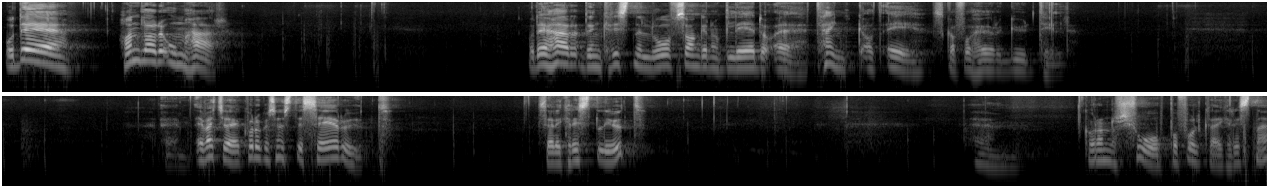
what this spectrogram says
Og det handler det om her. Og Det er her den kristne lovsangen og gleda er. Tenk at jeg skal få høre Gud til. Jeg vet ikke hvor dere syns det ser ut. Ser det kristelig ut? Går det an å se på folk de er kristne?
